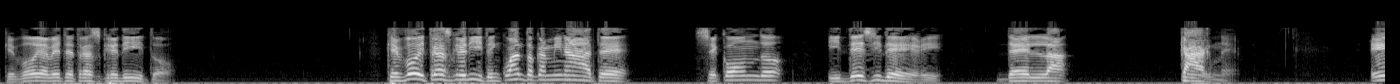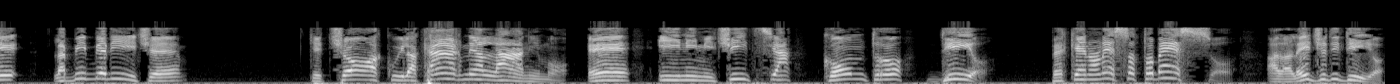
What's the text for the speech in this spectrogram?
che voi avete trasgredito, che voi trasgredite in quanto camminate secondo i desideri della carne. E la Bibbia dice che ciò a cui la carne ha l'animo è inimicizia contro Dio perché non è sottomesso alla legge di Dio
